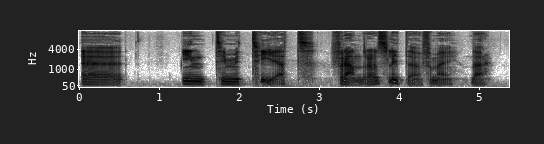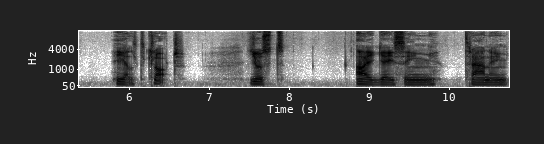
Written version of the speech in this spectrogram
eh, intimitet förändrades lite för mig där. Helt klart. Just eye-gazing, träning,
